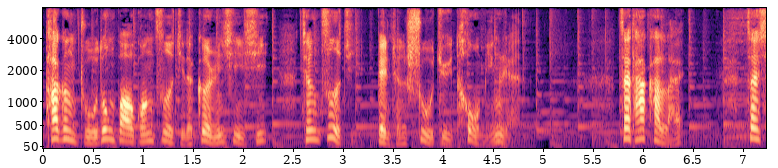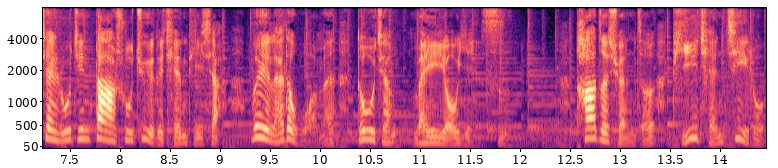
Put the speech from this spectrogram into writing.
他更主动曝光自己的个人信息，将自己变成数据透明人。在他看来，在现如今大数据的前提下，未来的我们都将没有隐私。他则选择提前记录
